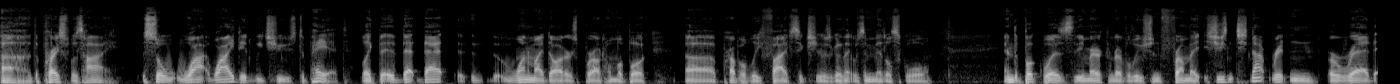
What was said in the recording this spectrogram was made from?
Uh, the price was high so why why did we choose to pay it? Like the, that that one of my daughters brought home a book uh, probably five six years ago. That was in middle school, and the book was the American Revolution from a. She's she's not written or read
